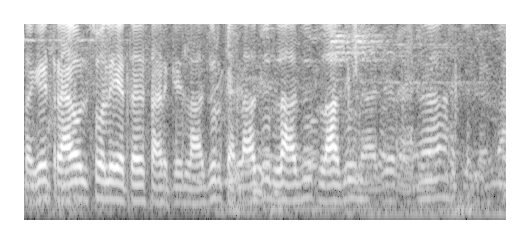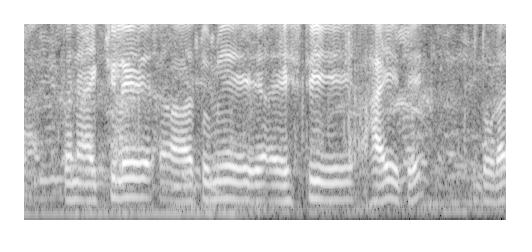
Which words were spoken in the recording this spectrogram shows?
सगळे ट्रॅव्हल्सवाले येत आहे सारखे. लाजूर काय? लाजूर लाजूर लाजूर. पण ॲक्च्युली तुम्ही एस टी आहे इथे. थोडा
